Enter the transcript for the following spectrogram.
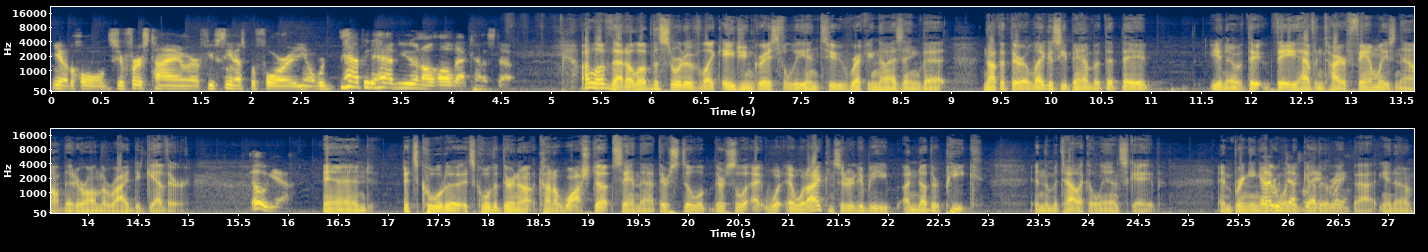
you know the whole it's your first time, or if you've seen us before, you know we're happy to have you, and all, all that kind of stuff. I love that. I love the sort of like aging gracefully into recognizing that not that they're a legacy band, but that they, you know, they they have entire families now that are on the ride together. Oh yeah, and it's cool to it's cool that they're not kind of washed up saying that they're still they're still at what, at what I consider to be another peak in the Metallica landscape and bringing I everyone together agree. like that, you know.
